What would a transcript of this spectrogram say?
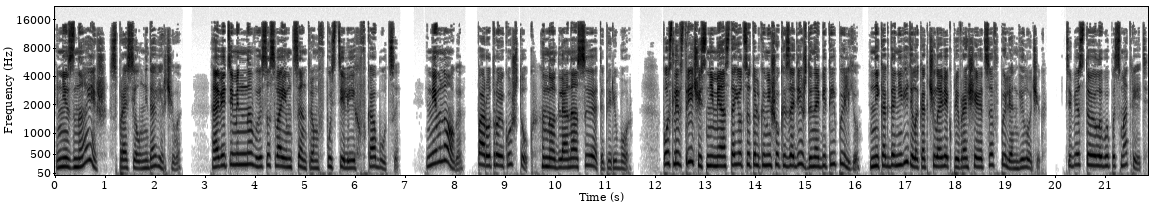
«Не знаешь?» — спросил недоверчиво. «А ведь именно вы со своим центром впустили их в кабуцы. Немного, пару-тройку штук, но для нас и это перебор. После встречи с ними остается только мешок из одежды, набитый пылью. Никогда не видела, как человек превращается в пыль, ангелочек. Тебе стоило бы посмотреть,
